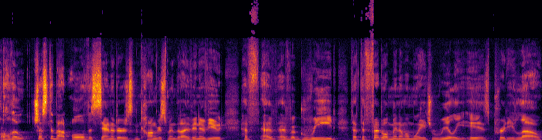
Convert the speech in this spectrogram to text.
although just about all the senators and congressmen that I've interviewed have, have, have, agreed that the federal minimum wage really is pretty low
